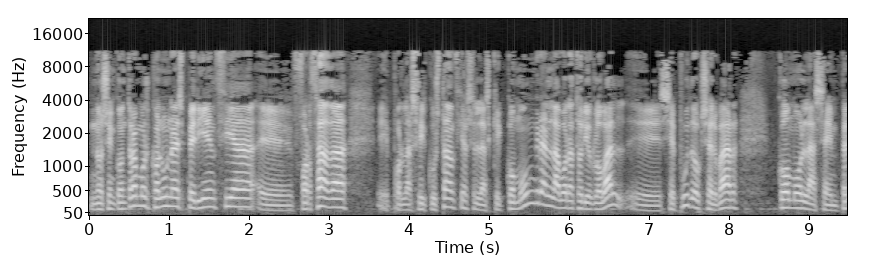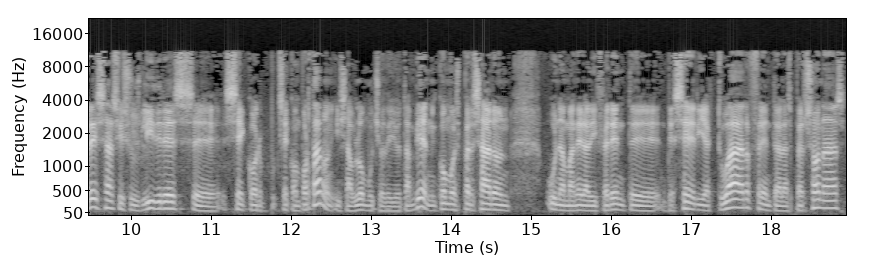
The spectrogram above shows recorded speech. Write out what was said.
nos encontramos con una experiencia eh, forzada eh, por las circunstancias en las que, como un gran laboratorio global, eh, se pudo observar cómo las empresas y sus líderes eh, se, se, comportaron, y se habló mucho de ello también, cómo expresaron una manera diferente de ser y actuar frente a las personas,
